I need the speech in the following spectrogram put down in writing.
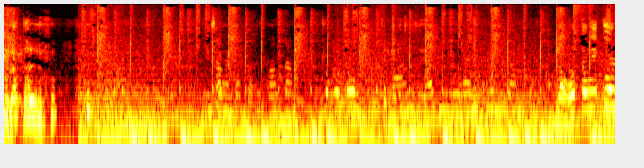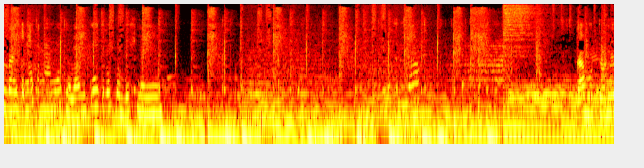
Enggak telu. Bisa ya. Lah utung iku nang tengah-tengah modalanku terus tembus ning Ndak mudone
